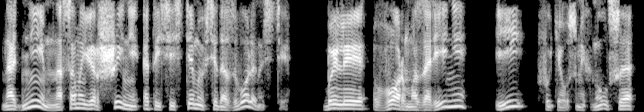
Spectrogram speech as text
Над ним, на самой вершине этой системы вседозволенности, были вор Мазарини и, Фуке усмехнулся,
